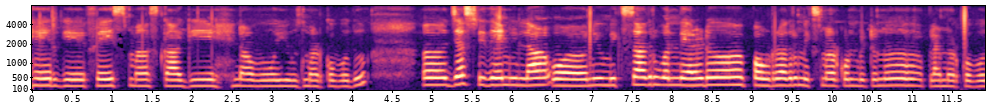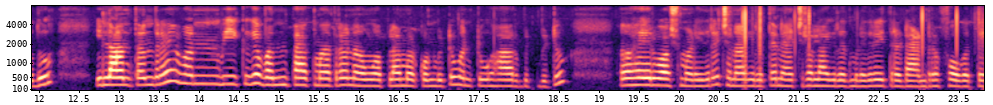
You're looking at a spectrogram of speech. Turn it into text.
ಹೇರ್ಗೆ ಫೇಸ್ ಮಾಸ್ಕಾಗಿ ನಾವು ಯೂಸ್ ಮಾಡ್ಕೋಬೋದು. ಜಸ್ಟ್ ಇದೇನಿಲ್ಲ ನೀವು ಮಿಕ್ಸ್ ಆದರೂ ಒಂದೆರಡು ಪೌಡ್ರ್ ಆದರೂ ಮಿಕ್ಸ್ ಮಾಡ್ಕೊಂಡ್ಬಿಟ್ಟು ಅಪ್ಲೈ ಮಾಡ್ಕೋಬೋದು. ಇಲ್ಲ ಅಂತಂದರೆ ಒನ್ ವೀಕ್ಗೆ ಒಂದು ಪ್ಯಾಕ್ ಮಾತ್ರ ನಾವು ಅಪ್ಲೈ ಮಾಡ್ಕೊಂಡ್ಬಿಟ್ಟು ಒಂದು ಟೂ ಹಾರ್ ಬಿಟ್ಬಿಟ್ಟು ಹೇರ್ ವಾಶ್ ಮಾಡಿದರೆ ಚೆನ್ನಾಗಿರುತ್ತೆ ನ್ಯಾಚುರಲ್ ಆಗಿರೋದು ಮಾಡಿದರೆ ಈ ಥರ ಡ್ಯಾಂಡ್ರಫ್ ಹೋಗುತ್ತೆ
